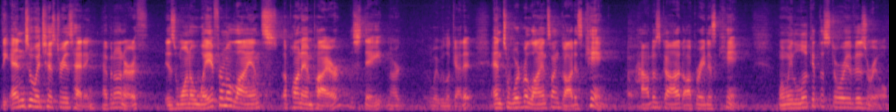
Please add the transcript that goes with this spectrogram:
the end to which history is heading, heaven on earth, is one away from alliance upon empire, the state, and our, the way we look at it, and toward reliance on God as king. How does God operate as king? When we look at the story of Israel,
